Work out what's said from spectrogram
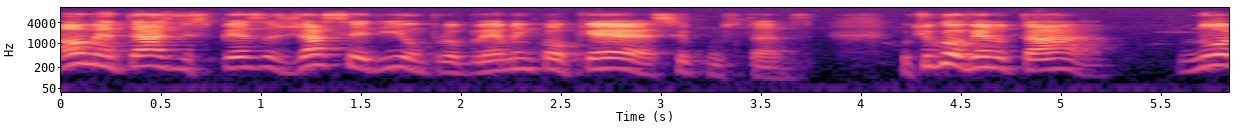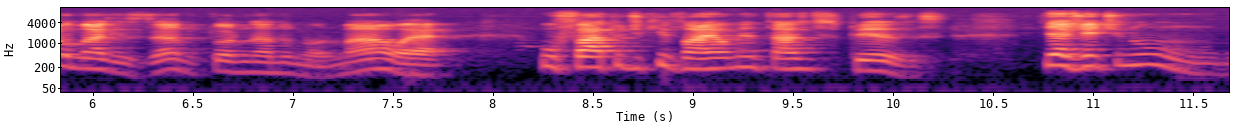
Aumentar as despesas já seria um problema em qualquer circunstância. O que o governo está normalizando, tornando normal, é o fato de que vai aumentar as despesas. E a gente não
